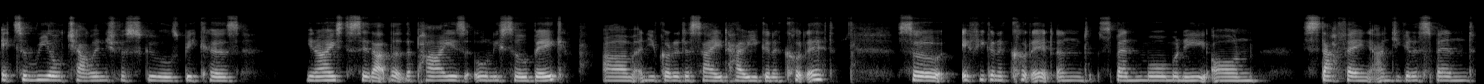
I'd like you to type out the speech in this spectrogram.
it's a real challenge for schools because, you know, I used to say that that the pie is only so big, um, and you've got to decide how you're going to cut it. So if you're going to cut it and spend more money on staffing and you're going to spend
